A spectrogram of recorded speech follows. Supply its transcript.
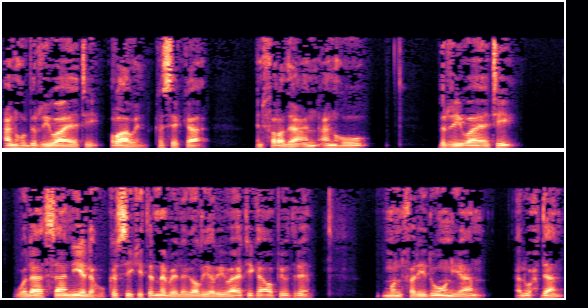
عنه بالرواية راو. كسك انفرد عن عنه بالرواية ولا ثانية له. كسي كتر نبي لقال روايتك أو بيوتري منفردون يان الوحدان.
